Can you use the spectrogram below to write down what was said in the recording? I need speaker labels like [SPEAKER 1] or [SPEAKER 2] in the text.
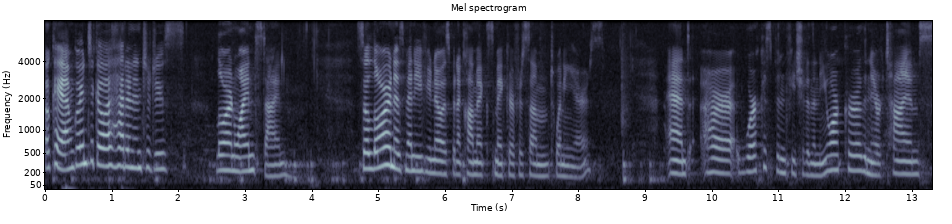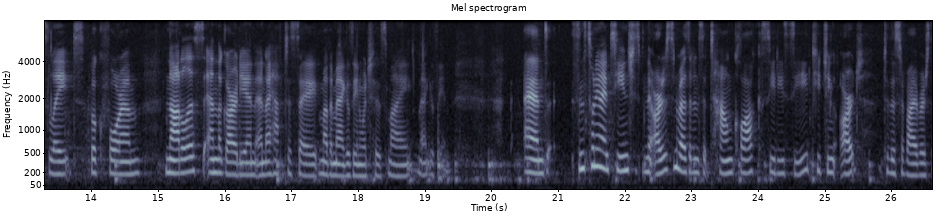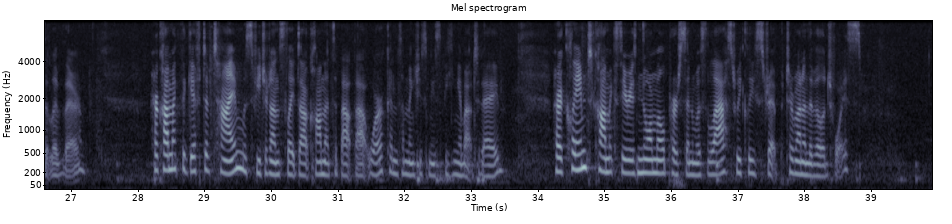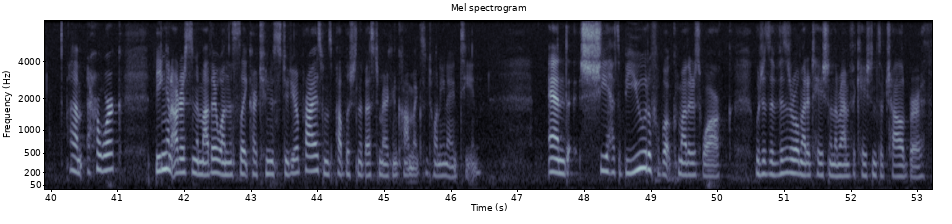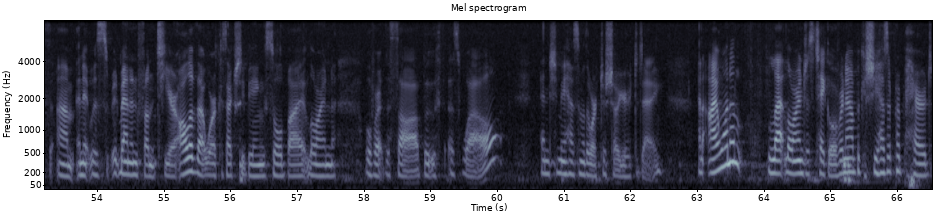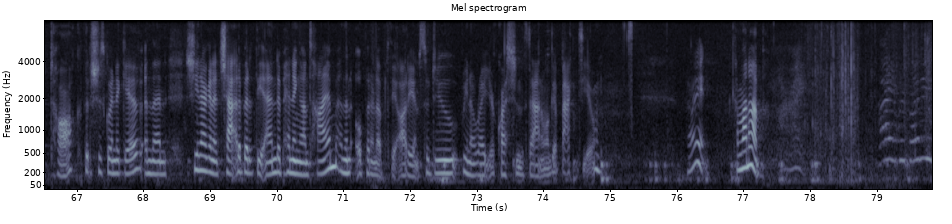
[SPEAKER 1] Okay, I'm going to go ahead and introduce Lauren Weinstein. So Lauren, as many of you know, has been a comics maker for some 20 years. And her work has been featured in The New Yorker, The New York Times, Slate, Bookforum, Nautilus, and The Guardian, and I have to say Mutha Magazine, which is my magazine. And since 2019, she's been the artist in residence at Town Clock CDC, teaching art to the survivors that live there. Her comic, The Gift of Time, was featured on Slate.com. That's about that work and something she's going to be speaking about today. Her acclaimed comic series, Normal Person, was the last weekly strip to run in the Village Voice. Um, her work, Being an Artist and a Mother, won the Slate Cartoonist Studio Prize and was published in the Best American Comics in 2019. And she has a beautiful book, Mother's Walk, which is a visceral meditation on the ramifications of childbirth. Um, and it was it ran in Frontier. All of that work is actually being sold by Lauren over at the SAW booth as well. And she may have some of the work to show you today. And I want to let Lauren just take over now because she has a prepared talk that she's going to give, and then she and I are going to chat a bit at the end, depending on time, and then open it up to the audience. So do you know write your questions down, and we'll get back to you. All right, come on up.
[SPEAKER 2] All right. Hi, everybody.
